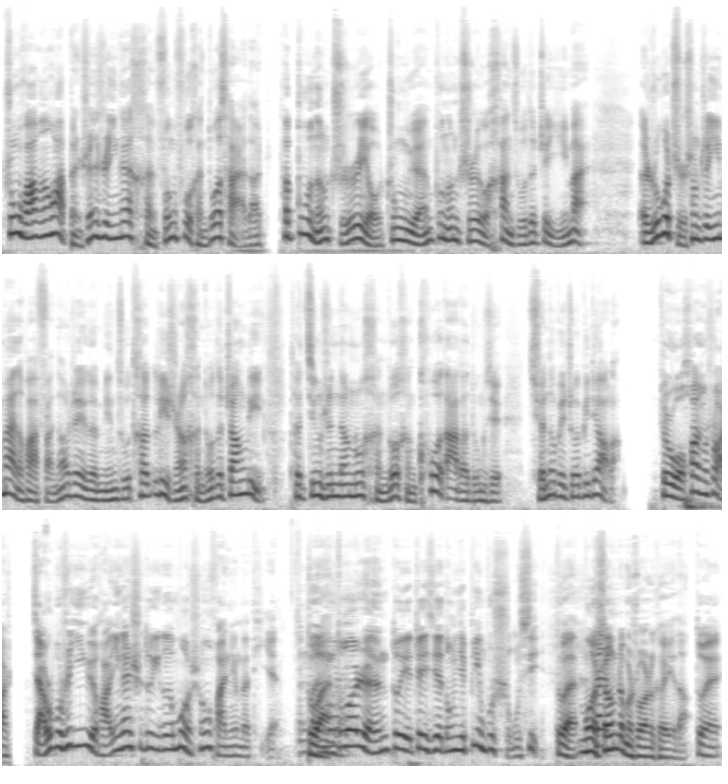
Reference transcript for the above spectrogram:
中华文化本身是应该很丰富、很多彩的，它不能只有中原，不能只有汉族的这一脉。呃，如果只剩这一脉的话，反倒这个民族它历史上很多的张力，它精神当中很多很扩大的东西，全都被遮蔽掉了。就是我换个说法，假如不是异域的话，应该是对一个陌生环境的体验。对，很多人对这些东西并不熟悉。对，陌生这么说是可以的。对，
